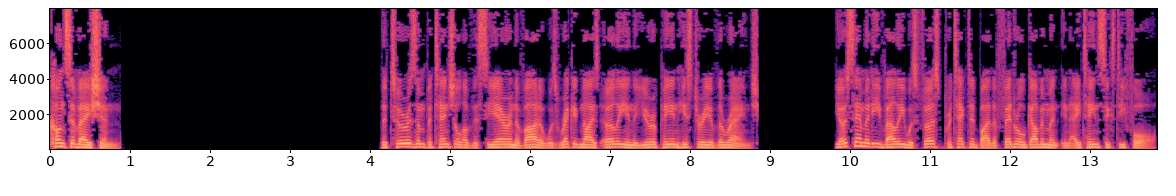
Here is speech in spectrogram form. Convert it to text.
Conservation The tourism potential of the Sierra Nevada was recognized early in the European history of the range. Yosemite Valley was first protected by the federal government in 1864.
